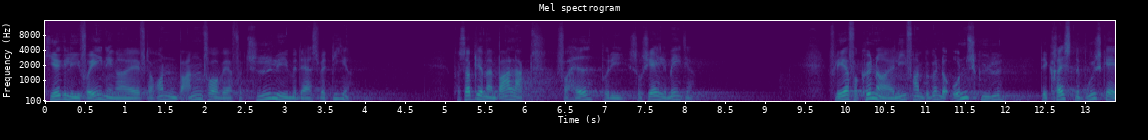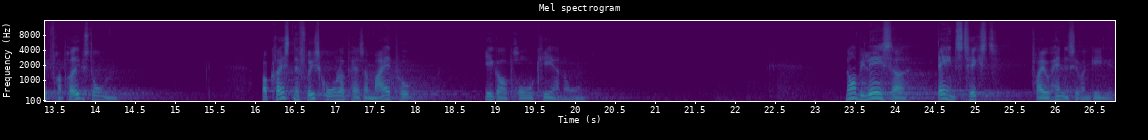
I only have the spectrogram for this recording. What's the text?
Kirkelige foreninger er efterhånden bange for at være for tydelige med deres værdier. For så bliver man bare lagt for had på de sociale medier. Flere forkyndere er ligefrem begyndt at undskylde det kristne budskab fra prædikestolen. Og kristne friskoler passer meget på ikke at provokere nogen. Når vi læser dagens tekst fra Johannes evangeliet,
